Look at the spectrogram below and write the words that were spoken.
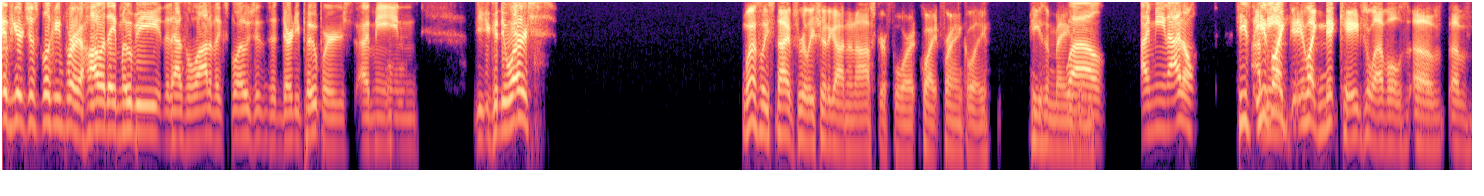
if you're just looking for a holiday movie that has a lot of explosions and dirty poopers, I mean, mm-hmm. you could do worse. Wesley Snipes really should have gotten an Oscar for it. Quite frankly, he's amazing. Well, I mean, I don't. he's I he's mean- like like Nick Cage levels of of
